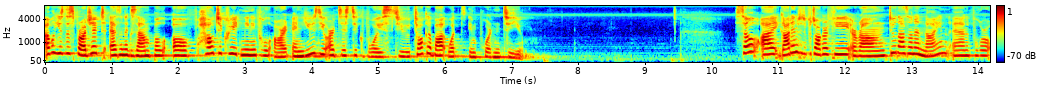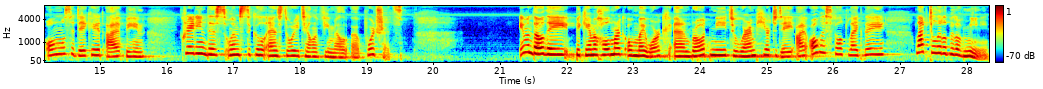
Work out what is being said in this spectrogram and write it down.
I will use this project as an example of how to create meaningful art and use your artistic voice to talk about what's important to you. So I got into photography around 2009, and for almost a decade, I've been creating this whimsical and storytelling female uh, portraits. Even though they became a hallmark of my work and brought me to where I'm here today, I always felt like they lacked a little bit of meaning.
